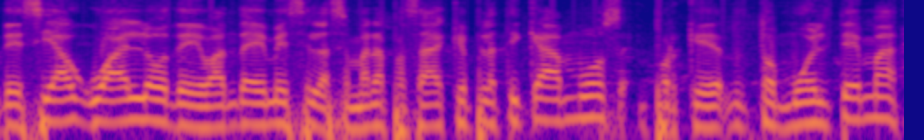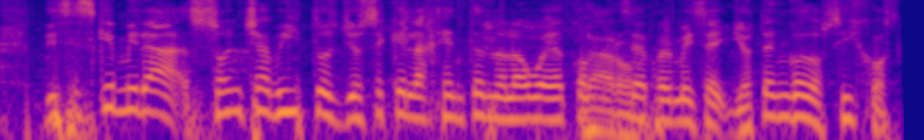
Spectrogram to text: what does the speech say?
Decía Walo de Banda MS la semana pasada que platicamos, porque tomó el tema. Dice, es que mira, son chavitos, yo sé que la gente no la voy a convencer, Claro. pero me dice, yo tengo dos hijos.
